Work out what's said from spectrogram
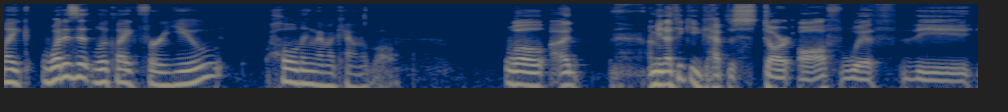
like what does it look like for you holding them accountable? Well, I, I mean, I think you have to start off with the,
